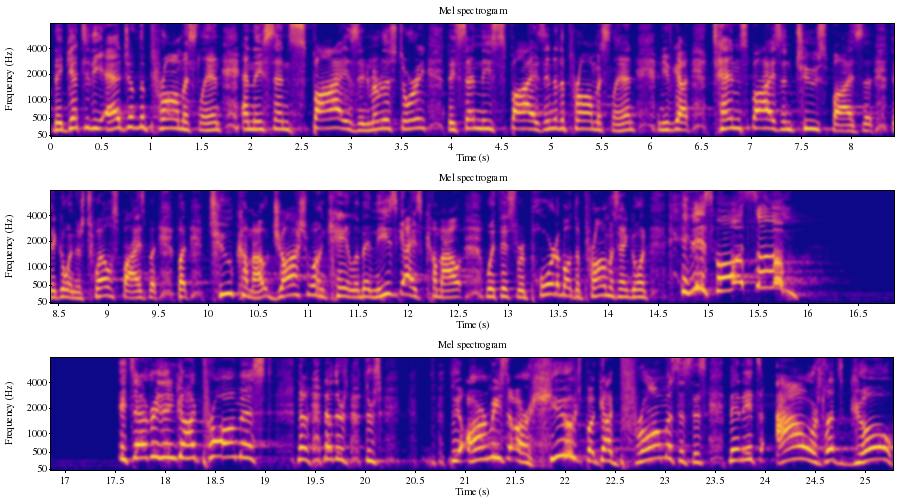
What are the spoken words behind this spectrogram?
they get to the edge of the promised land, and they send spies in. Remember the story? They send these spies into the promised land, and you've got 10 spies and two spies that, that go in. There's 12 spies, but, but two come out, Joshua and Caleb, and these guys come out with this report about the promised land going, it is awesome! It's everything God promised. Now, now there's, there's, the armies are huge, but God promises this. Man, it's ours. Let's go.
